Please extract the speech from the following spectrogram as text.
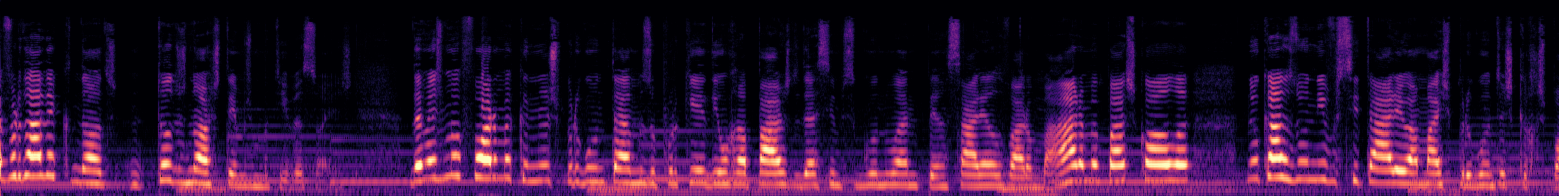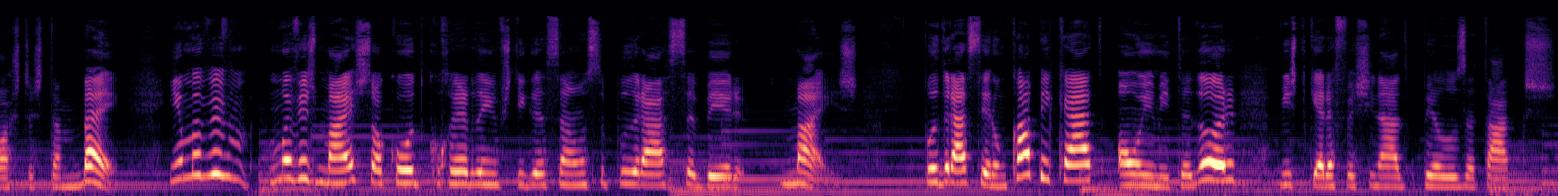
A verdade é que nós, todos nós temos motivações. Da mesma forma que nos perguntamos o porquê de um rapaz do 12 ano pensar em levar uma arma para a escola, no caso do universitário há mais perguntas que respostas também. E uma vez, uma vez mais, só com o decorrer da investigação se poderá saber mais. Poderá ser um copycat ou um imitador, visto que era fascinado pelos ataques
